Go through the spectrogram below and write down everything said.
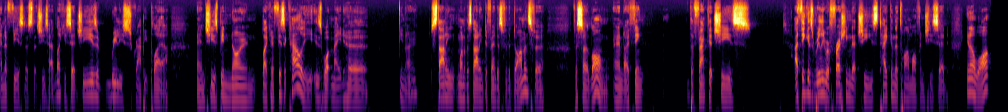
and a fierceness that she's had. Like you said, she is a really scrappy player, and she's been known like her physicality is what made her, you know, starting one of the starting defenders for the Diamonds for for so long. And I think the fact that she's, I think it's really refreshing that she's taken the time off and she said, you know what.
